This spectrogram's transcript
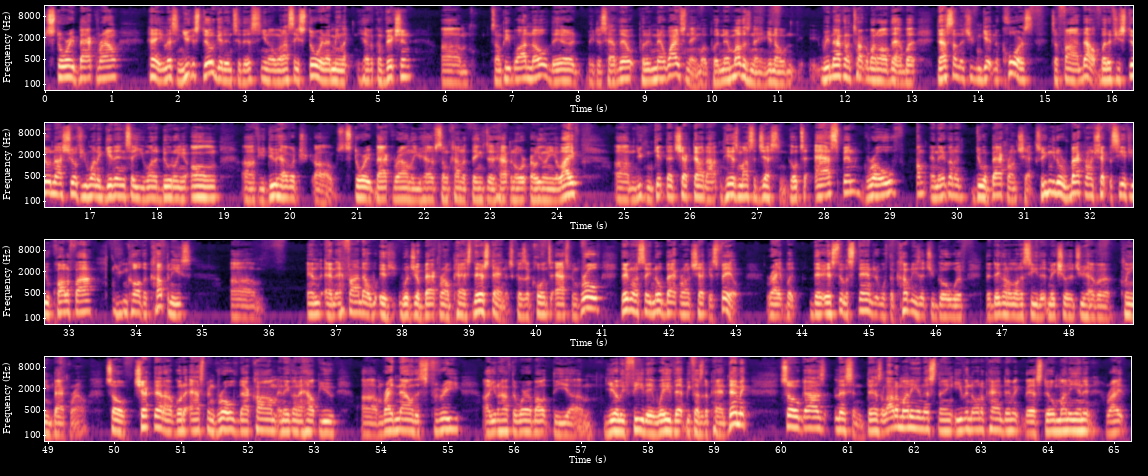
story background, hey, listen, you can still get into this. You know, when I say story, I mean like you have a conviction. Um, some people I know, they're they just have their put it in their wife's name or put in their mother's name. You know, we're not going to talk about all that, but that's something that you can get in the course to find out. But if you're still not sure if you want to get in, say you want to do it on your own, uh, if you do have a uh, story background or you have some kind of things that happened early on in your life, um, you can get that checked out. out. Here's my suggestion: go to Aspen Grove, um, and they're going to do a background check. So you can do a background check to see if you qualify. You can call the companies. Um, and and find out if what your background passed their standards. Because according to Aspen Grove, they're going to say no background check has failed, right? But there is still a standard with the companies that you go with that they're going to want to see that make sure that you have a clean background. So check that out. Go to aspengrove.com and they're going to help you. Um, right now, it's free. Uh, you don't have to worry about the um, yearly fee. They waived that because of the pandemic. So, guys, listen, there's a lot of money in this thing. Even though in a pandemic, there's still money in it, right?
